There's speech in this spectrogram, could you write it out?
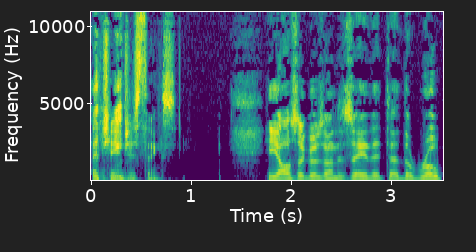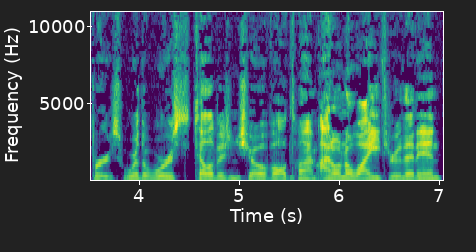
that changes things. He also goes on to say that uh, the Ropers were the worst television show of all time. I don't know why he threw that in,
